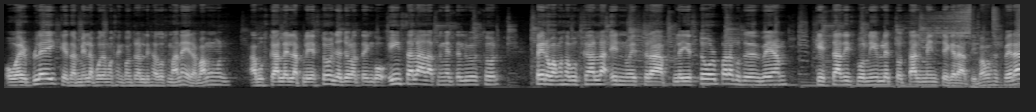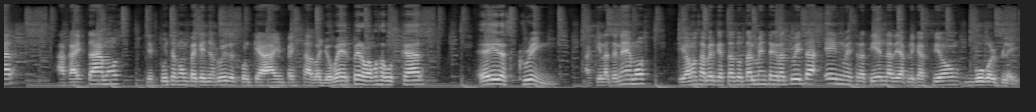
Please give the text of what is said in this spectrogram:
o AirPlay, que también la podemos encontrar de esas dos maneras. Vamos a buscarla en la Play Store, ya yo la tengo instalada en el televisor, pero vamos a buscarla en nuestra Play Store para que ustedes vean que está disponible totalmente gratis. Vamos a esperar, acá estamos, si escuchan un pequeño ruido es porque ha empezado a llover, pero vamos a buscar Air Screen. Aquí la tenemos y vamos a ver que está totalmente gratuita en nuestra tienda de aplicación Google Play.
